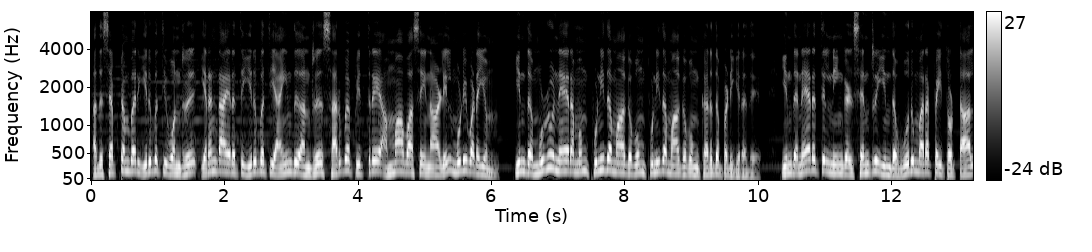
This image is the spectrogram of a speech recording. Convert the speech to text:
அது செப்டம்பர் இருபத்தி ஒன்று இரண்டாயிரத்தி இருபத்தி ஐந்து அன்று சர்வ பித்ரே அம்மாவாசை நாளில் முடிவடையும். இந்த முழு நேரமும் புனிதமாகவும் புனிதமாகவும் கருதப்படுகிறது. இந்த நேரத்தில் நீங்கள் சென்று இந்த ஒரு மரப்பை தொட்டால்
